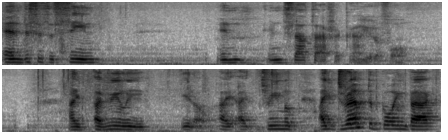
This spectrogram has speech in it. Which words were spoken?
And this is a scene in in South Africa. Beautiful. I, I really, you know, I, I dream of, I dreamt of going back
